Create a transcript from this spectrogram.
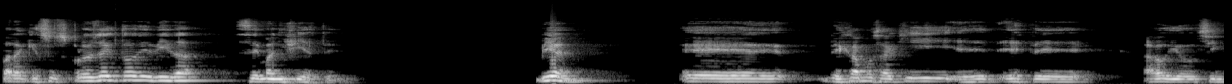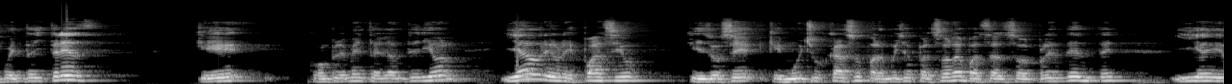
para que sus proyectos de vida se manifiesten. Bien, eh, dejamos aquí eh, este audio 53 que complementa el anterior y abre un espacio que yo sé que en muchos casos para muchas personas va a ser sorprendente y eh,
